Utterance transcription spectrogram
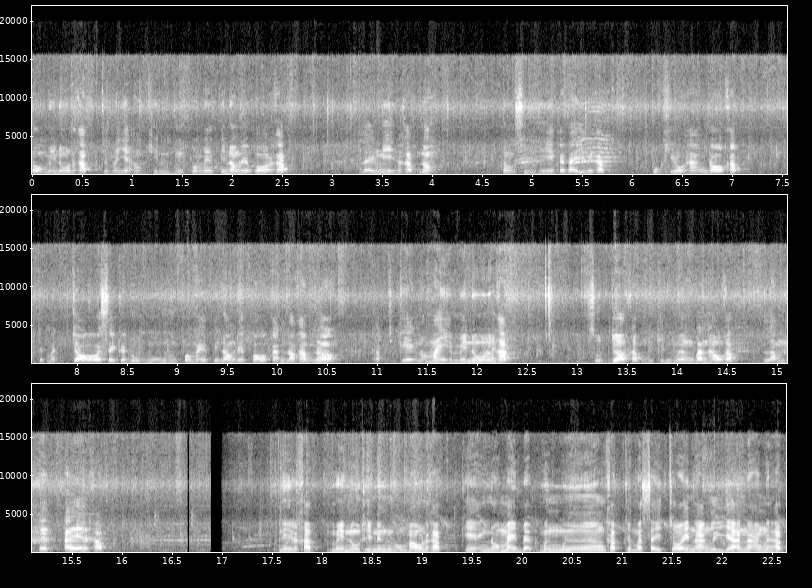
สองเมนูนะครับจะมาเนี่ยของกินพ่อแม่พี่น้องได้พอครับแรงนี้นะครับเนาะน้องสุนฮีก็ได้นี่ครับผู้เขียวหางดอกครับ จะมาจอใส่กระดูกหมูให้พ่อแม่พี่น้องได้พอกันเนาะครับเนาะกับแกงหน่อไม้เห็นเมนูนึงครับ สุดยอดครับของกินเมืองบ้านเฮาครับล้ำแต้แต่ครับ นี่แหละครับเมนูที่หนึ่งของเฮานะครับ แกงหน่อไม้แบบเมืองเมืองๆครับจะมาใส่จอยนางหรือยานางนะครับ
